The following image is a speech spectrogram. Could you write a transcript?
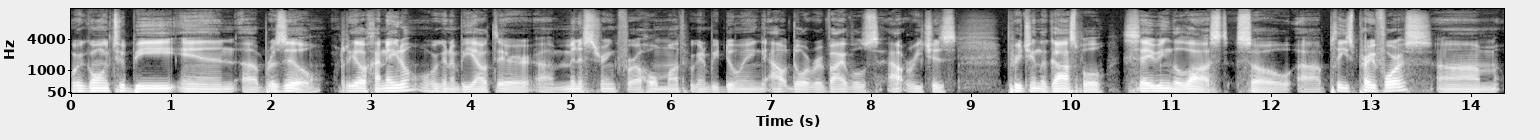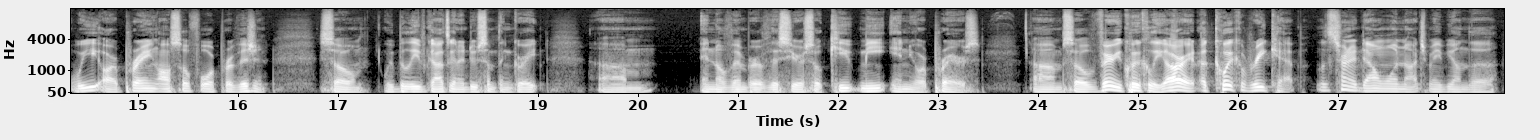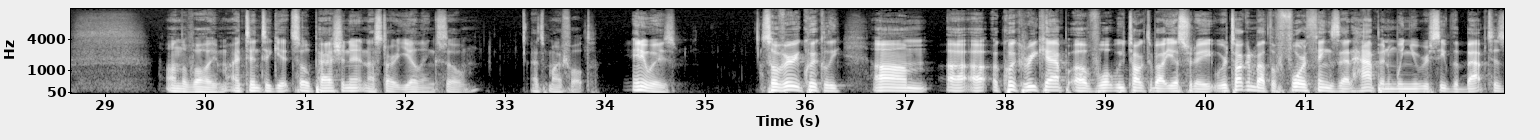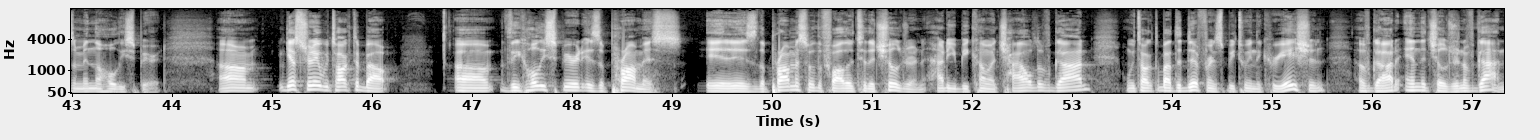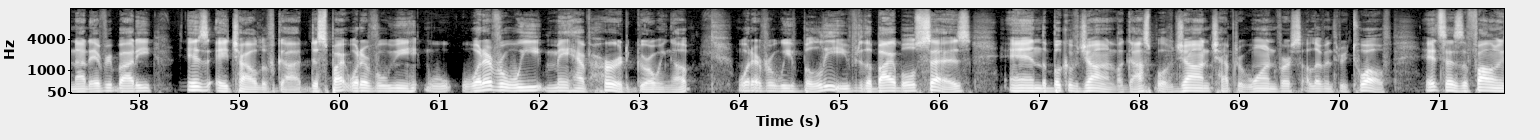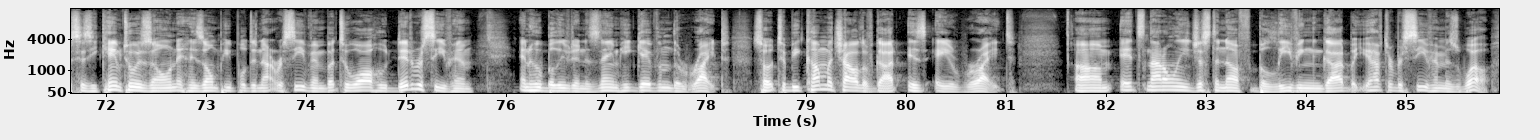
we're going to be in uh, Brazil Rio Janeiro. We're going to be out there uh, ministering for a whole month. We're going to be doing outdoor revivals, outreaches, preaching the gospel, saving the lost. So uh, please pray for us. Um, we are praying also for provision. So we believe God's going to do something great um, in November of this year. So keep me in your prayers. Um, so very quickly, all right, a quick recap. Let's turn it down one notch, maybe on the on the volume. I tend to get so passionate and I start yelling, so that's my fault. Anyways, so very quickly, um, uh, a quick recap of what we talked about yesterday. We are talking about the four things that happen when you receive the baptism in the Holy Spirit. Um, yesterday, we talked about uh, the Holy Spirit is a promise. It is the promise of the Father to the children. How do you become a child of God? We talked about the difference between the creation of God and the children of God. Not everybody is a child of God, despite whatever we whatever we may have heard growing up, whatever we've believed. The Bible says in the book of John, the Gospel of John, chapter one, verse eleven through twelve, it says the following: It says, "He came to his own, and his own people did not receive him, but to all who did receive him." And who believed in his name, he gave them the right. So to become a child of God is a right. Um, it's not only just enough believing in God, but you have to receive him as well.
